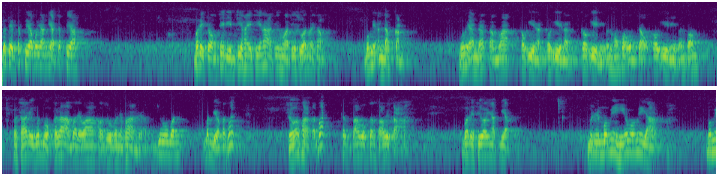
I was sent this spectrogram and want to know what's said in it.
วัดเต็มจักเตียบยันเนี่ยจักเตียไม่ได้จองที่ดินที่ให้ที่หน้าที่หัวที่สวนไว้ซ้ำไม่มีอันดับกัน ไม่มีอันดับกันว่าเก้าอี้นั่นเก้าอี้นั่นเก้าอี้นี่มันของพระองค์เจ้าเก้าอี้นี่มันของภาษาเรียกวุฒิบกพระล่าบ่ได้ว่าเขาสู่บรรยพานเนี่ยอยู่บนบนเดียวกันวัดเสือผ่ากันวัดทั้งสาวกทั้งสาวิกาบ่ได้เสือยัดเยียบบ่ได้บ่มีหิวบ่มีอยากบ่มี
